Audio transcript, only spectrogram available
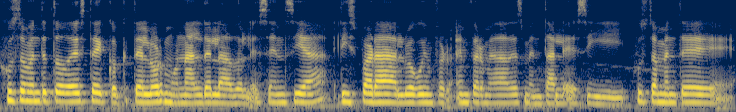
justamente todo este cóctel hormonal de la adolescencia dispara luego enfermedades mentales y justamente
